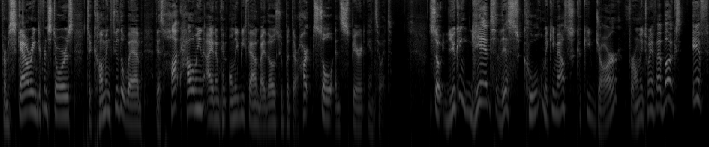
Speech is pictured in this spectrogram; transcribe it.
From scouring different stores to combing through the web, this hot Halloween item can only be found by those who put their heart, soul, and spirit into it. So you can get this cool Mickey Mouse cookie jar for only 25 bucks if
